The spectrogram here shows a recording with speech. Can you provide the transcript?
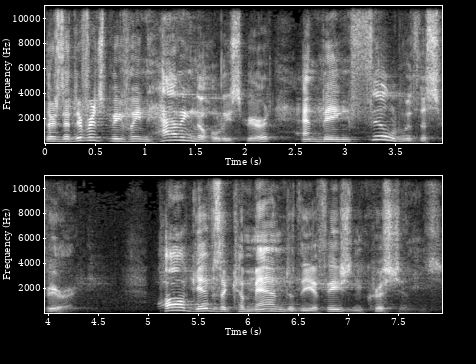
There's a difference between having the Holy Spirit and being filled with the Spirit. Paul gives a command to the Ephesian Christians.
